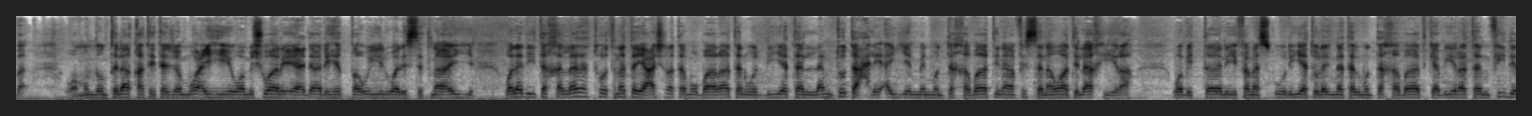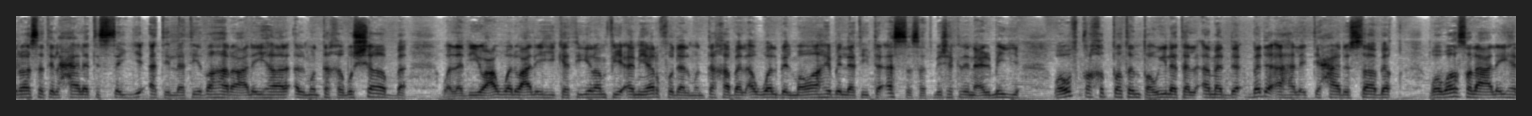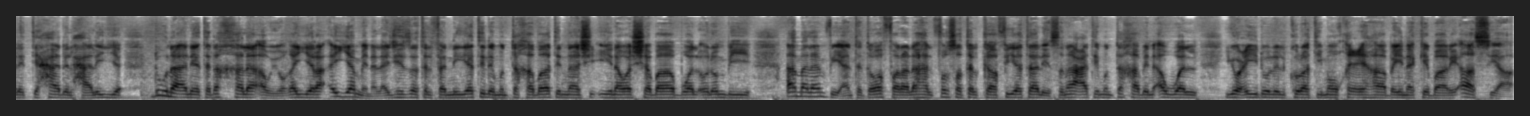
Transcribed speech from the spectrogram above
ومنذ انطلاقة تجمعه ومشوار إعداده الطويل والاستثنائي والذي تخللته 12 مباراة ودية لم تتح لأي من منتخباتنا في السنوات الأخيرة. وبالتالي فمسؤولية لجنة المنتخبات كبيرة في دراسة الحالة السيئة التي ظهر عليها المنتخب الشاب والذي يعول عليه كثيرا في أن يرفض المنتخب الأول بالمواهب التي تأسست بشكل علمي ووفق خطة طويلة الأمد بدأها الاتحاد السابق وواصل عليها الاتحاد الحالي دون أن يتدخل أو يغير أي من الأجهزة الفنية لمنتخبات الناشئين والشباب والأولمبي أملا في أن تتوفر لها الفرصة الكافية لصناعة منتخب أول يعيد للكرة موقعها بين كبار آسيا.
